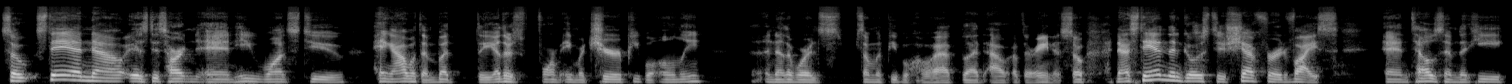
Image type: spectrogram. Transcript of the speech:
So Stan now is disheartened and he wants to hang out with them, but the others form a mature people only. In other words, some with people who have blood out of their anus. So now Stan then goes to Chef for advice and tells him that he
